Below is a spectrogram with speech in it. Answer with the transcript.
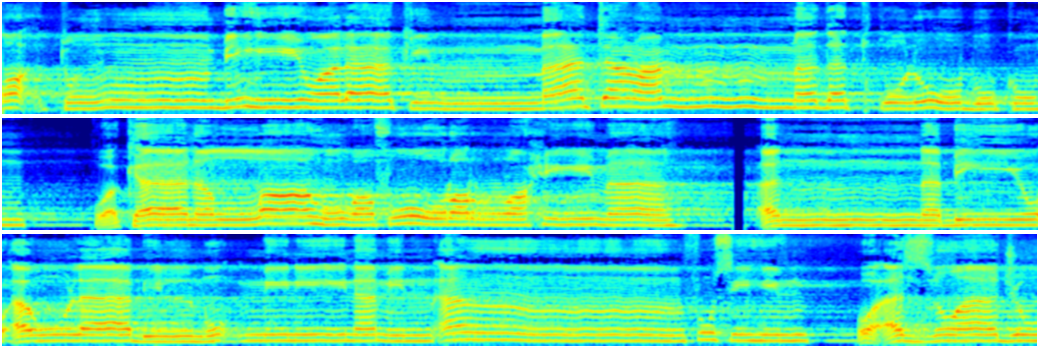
أخطأتم به ولكن ما تعمدت قلوبكم. وكان الله غفورا رحيما. النبي أولى بالمؤمنين من أنفسهم وأزواجه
